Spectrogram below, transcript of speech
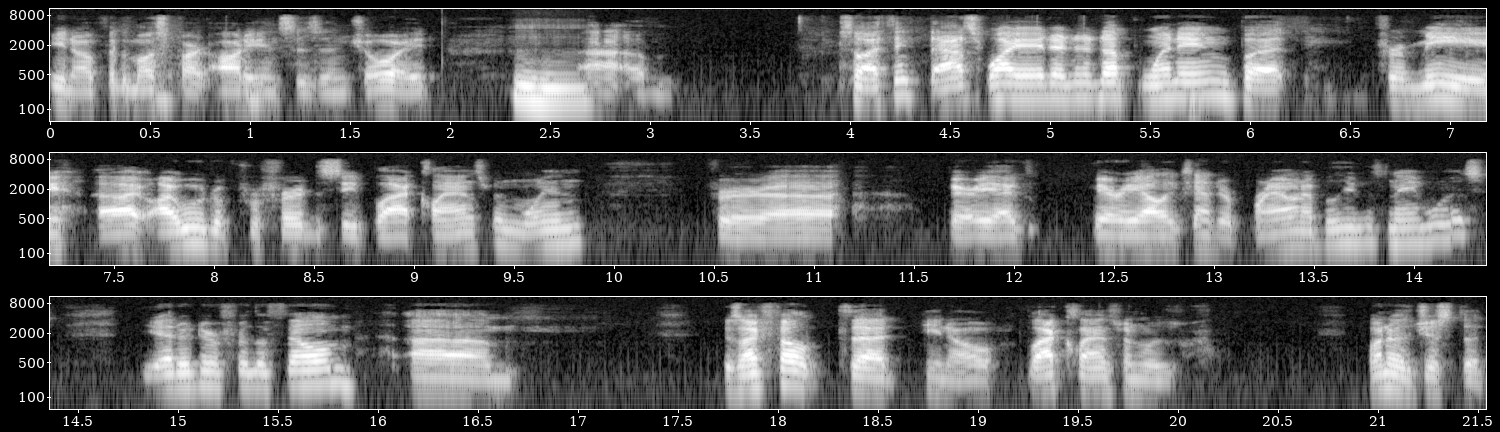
you know for the most part audiences enjoyed hmm um, so I think that's why it ended up winning. But for me, I I would have preferred to see Black Klansman win for uh, Barry Barry Alexander Brown, I believe his name was, the editor for the film. Um, because I felt that you know Black Klansman was one of just the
